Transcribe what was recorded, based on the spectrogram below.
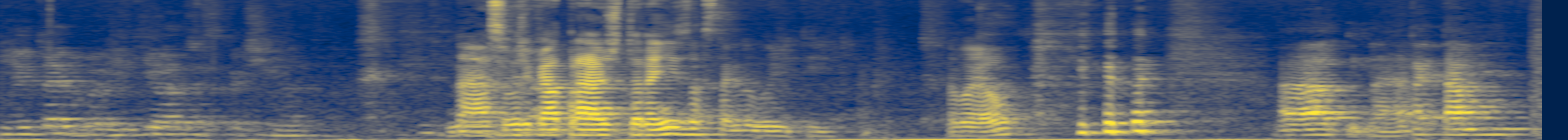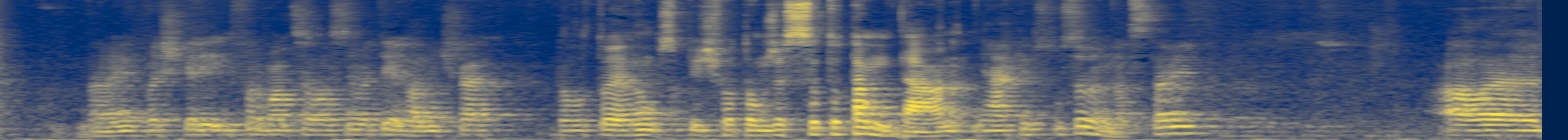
Že to je důležitý, ale přeskočíme. Ne, já jsem říkal právě, že to není zase tak důležitý. Nebo jo? uh, ne, tak tam veškeré informace vlastně o těch hlavičkách, to je jenom spíš o tom, že se to tam dá nějakým způsobem nastavit, ale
